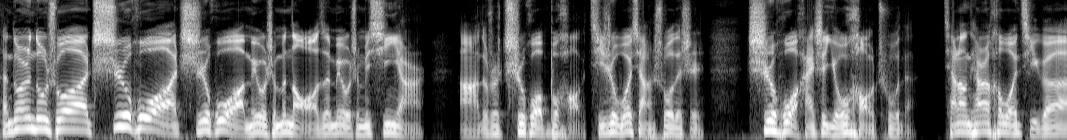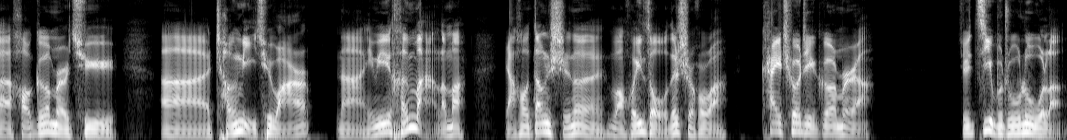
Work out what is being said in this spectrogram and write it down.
很多人都说吃货吃货没有什么脑子，没有什么心眼儿啊，都说吃货不好。其实我想说的是，吃货还是有好处的。前两天和我几个好哥们儿去啊城里去玩儿，那因为很晚了嘛，然后当时呢往回走的时候啊。开车这哥们儿啊，就记不住路了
